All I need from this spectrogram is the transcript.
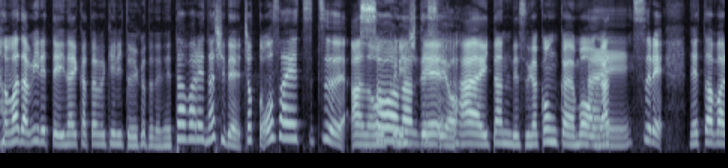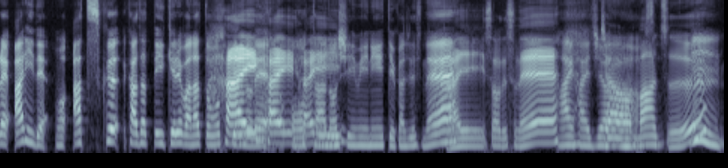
まだ見れていない方向けにということでネタバレなしでちょっと抑えつつあのお送りしてはいいたんですが今回はもうがっはいつりネタバレありでもう熱く語っていければなと思ってるので、はいはいはいお楽しみにっていう感じですね。はい、そうですね。はいはいじゃあじゃあ、まず、うん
